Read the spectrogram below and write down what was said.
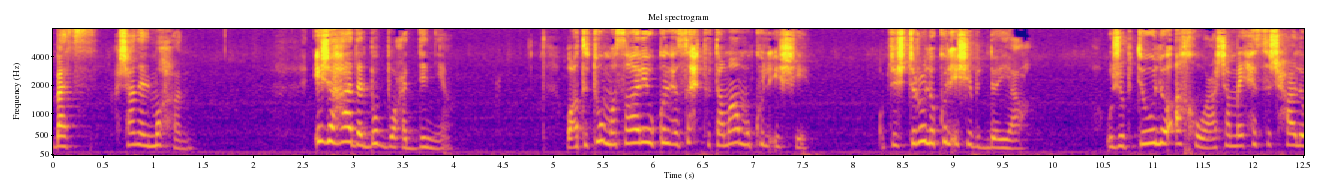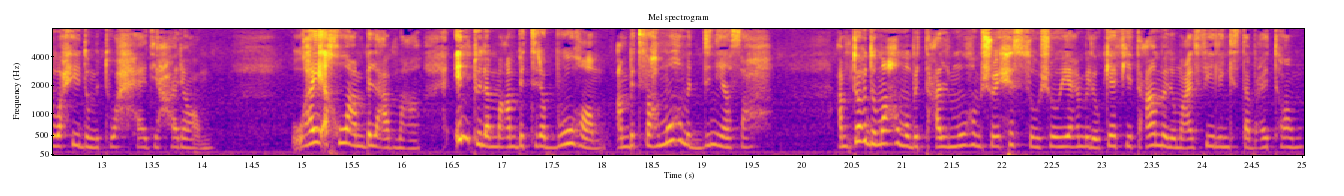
بس عشان المحن. إجا هذا البوبو على الدنيا. وأعطيتوه مصاري وكل صحته تمام وكل إشي. وبتشتروا له كل إشي بده إياه. وجبتوا له أخو عشان ما يحسش حاله وحيد ومتوحد. يا حرام. وهي أخوه عم بلعب معه. أنتوا لما عم بتربوهم عم بتفهموهم الدنيا صح. عم تقعدوا معهم وبتعلموهم شو يحسوا وشو يعملوا كيف يتعاملوا مع ال feelings تبعتهم.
